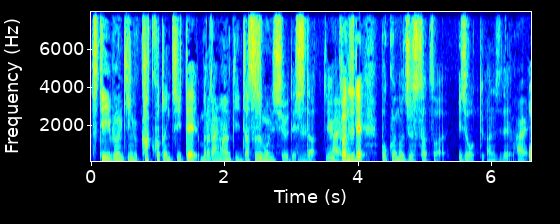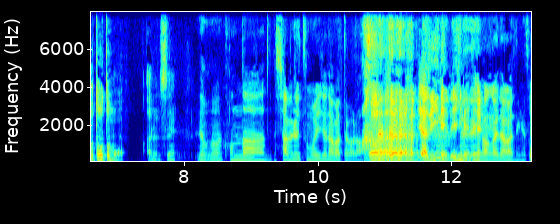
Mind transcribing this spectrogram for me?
スティーブン・キング書くことについて、村上春樹雑文集でしたっていう感じで、僕の10冊は以上っていう感じで、はい。弟もあるんですね。でもなこんな喋るつもりじゃなかったからうんいや、いいねんで、いいねんね全然。考えなかったけどそ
